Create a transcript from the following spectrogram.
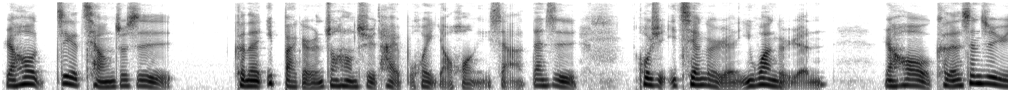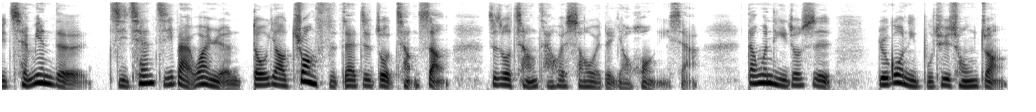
然后这个墙就是可能一百个人撞上去，它也不会摇晃一下，但是或许一千个人、一万个人，然后可能甚至于前面的几千几百万人都要撞死在这座墙上。这座墙才会稍微的摇晃一下，但问题就是，如果你不去冲撞，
